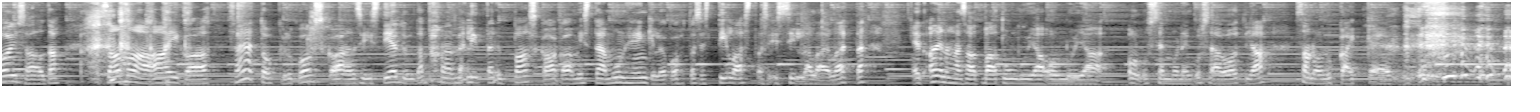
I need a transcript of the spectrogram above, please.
Toisaalta samaa aikaa, sä et ole kyllä koskaan siis tietyllä tapaa välittänyt paskaakaan mistään mun henkilökohtaisesta tilasta siis sillä lailla, että et ainahan sä oot vaan tullut ja ollut ja ollut semmonen kuin sä oot ja sanonut kaikkea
